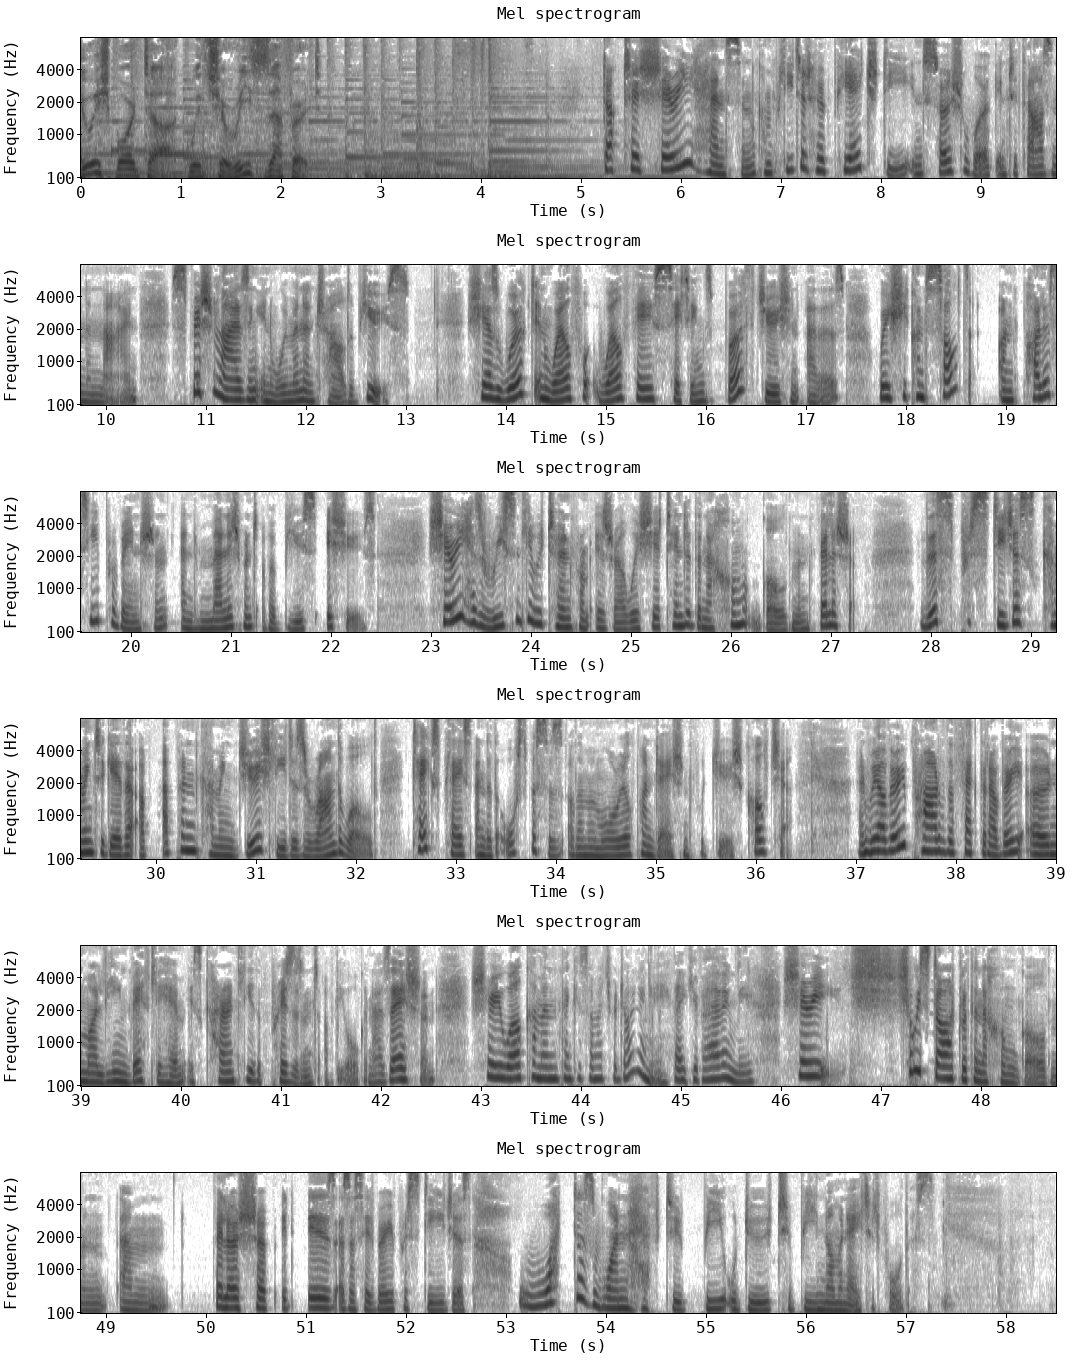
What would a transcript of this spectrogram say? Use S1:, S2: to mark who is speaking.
S1: Jewish Board Talk with Cherise Zeffert.
S2: Dr. Sheree Hansen completed her PhD in social work in 2009, specializing in women and child abuse. She has worked in welfare settings, both Jewish and others, where she consults on policy prevention and management of abuse issues. Sheree has recently returned from Israel where she attended the Nahum Goldmann Fellowship. This prestigious coming together of up and coming Jewish leaders around the world takes place under the auspices of the Memorial Foundation for Jewish Culture. And we are very proud of the fact that our very own Marlene Bethlehem is currently the president of the organization. Sheree, welcome and thank you so much for joining me.
S3: Thank you for having me.
S2: Sheree, shall we start with the Nachum Goldmann um, Fellowship? It is, as I said, very prestigious. What does one have to be or do to be nominated for this?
